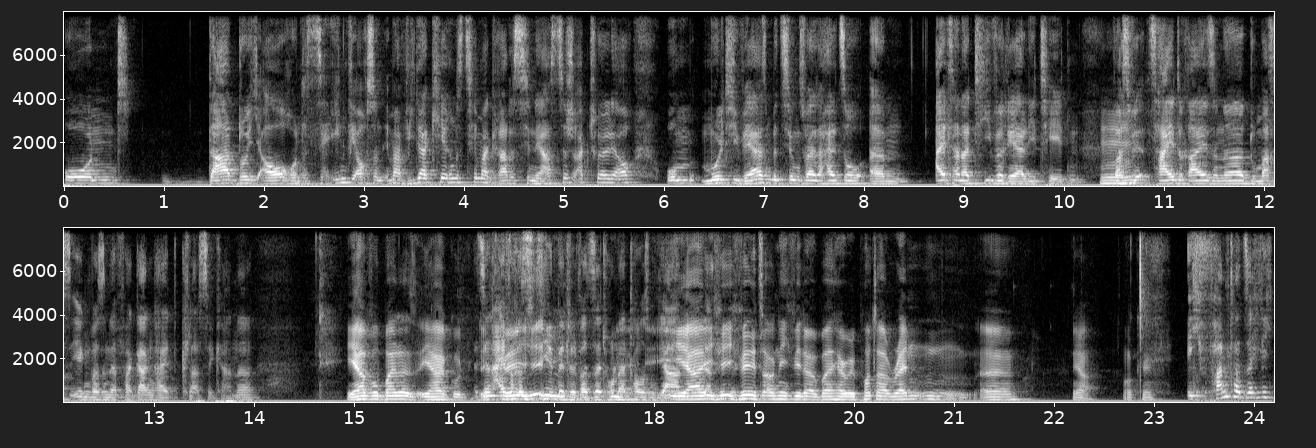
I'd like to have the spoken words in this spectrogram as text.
und dadurch auch, und das ist ja irgendwie auch so ein immer wiederkehrendes Thema, gerade cineastisch aktuell ja auch, um Multiversen, beziehungsweise halt so ähm, alternative Realitäten. Was wir, Zeitreise, ne, du machst irgendwas in der Vergangenheit, Klassiker, ne? Ja, wobei das, ja gut. Es ist ein Ich will- einfaches ich- Stilmittel, was seit 100.000 Jahren. Ja, ich, ich will jetzt auch nicht wieder über Harry Potter renten. Äh, ja, okay. ich fand tatsächlich,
